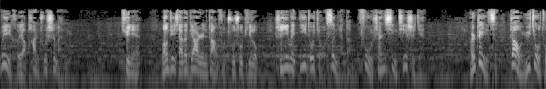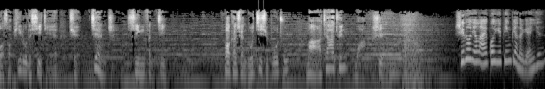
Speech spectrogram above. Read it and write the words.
为何要叛出师门？去年，王军霞的第二任丈夫出书披露，是因为1994年的富山性侵事件。而这一次，赵瑜就做所披露的细节却剑指兴奋剂。报刊选读继续播出马家军往事。十多年来，关于兵变的原因。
